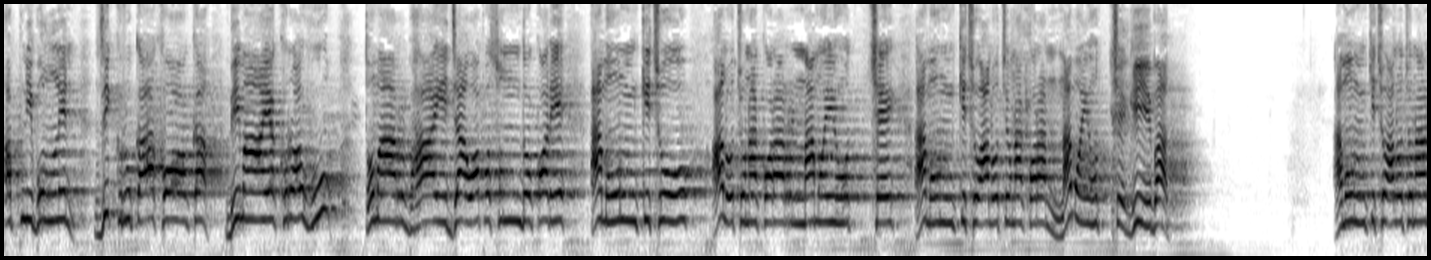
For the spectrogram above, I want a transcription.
আপনি বললেন জিক্রুকা আখোকা বিমা ইয়াকরাহু, তোমার ভাই যা অপছন্দ করে, এমন কিছু আলোচনা করার নামই হচ্ছে, এমন কিছু আলোচনা করার নামই হচ্ছে গিবাদ। এমন কিছু আলোচনার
